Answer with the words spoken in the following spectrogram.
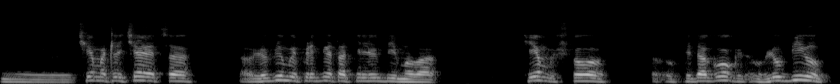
чем отличается э, любимый предмет от нелюбимого? Тем, что э, педагог влюбил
